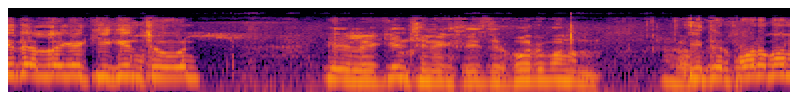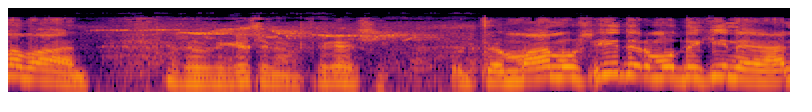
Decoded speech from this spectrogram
ঈদের লাগে কি কিনছুন? কিনছি পরে বানাম। ঈদের পর বানাবান? গেছিলাম ফিরে আসি। তো মানুষ ঈদের মধ্যে কিনে আর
